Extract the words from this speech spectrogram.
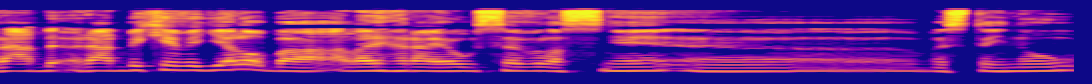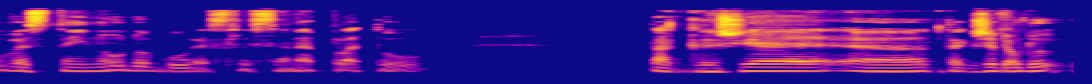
rád, rád bych je viděl oba, ale hrajou se vlastně uh, ve, stejnou, ve stejnou dobu, jestli se nepletu. Takže, eh, takže budu,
